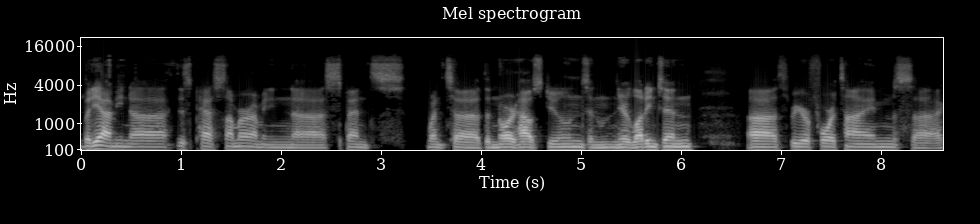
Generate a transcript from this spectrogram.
but yeah, I mean, uh, this past summer, I mean, uh, spent went to the Nordhouse Dunes and near Ludington uh, three or four times. Uh,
